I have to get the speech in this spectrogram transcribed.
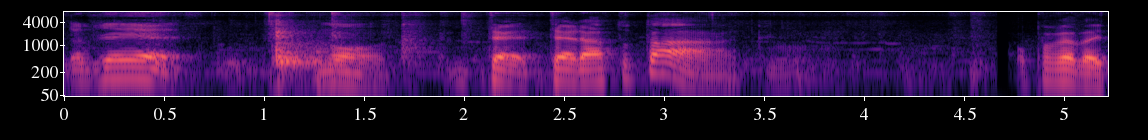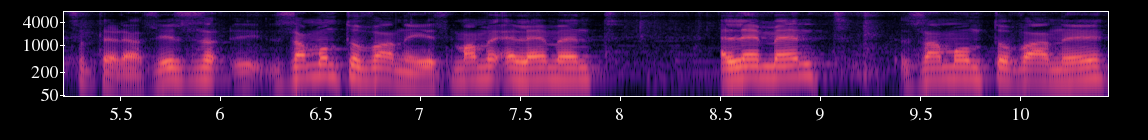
Dobrze jest. No, te, teraz to tak. Opowiadaj, co teraz? Jest za, zamontowany, jest, mamy element, element zamontowany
